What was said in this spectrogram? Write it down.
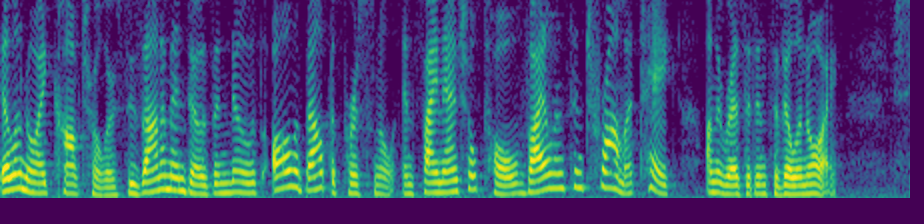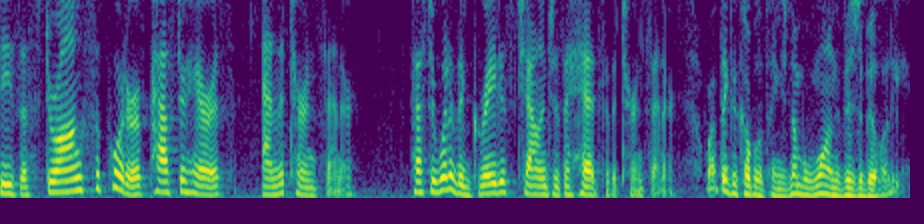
Illinois Comptroller Susana Mendoza knows all about the personal and financial toll violence and trauma take on the residents of Illinois. She's a strong supporter of Pastor Harris and the Turn Center. Pastor, what are the greatest challenges ahead for the Turn Center? Well, I think a couple of things. Number one, visibility.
